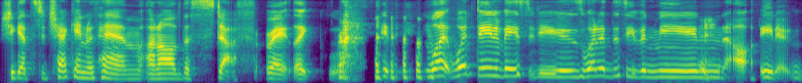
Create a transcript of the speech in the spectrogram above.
she gets to check in with him on all the stuff, right? Like, it, what what database did you use? What did this even mean? You know,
